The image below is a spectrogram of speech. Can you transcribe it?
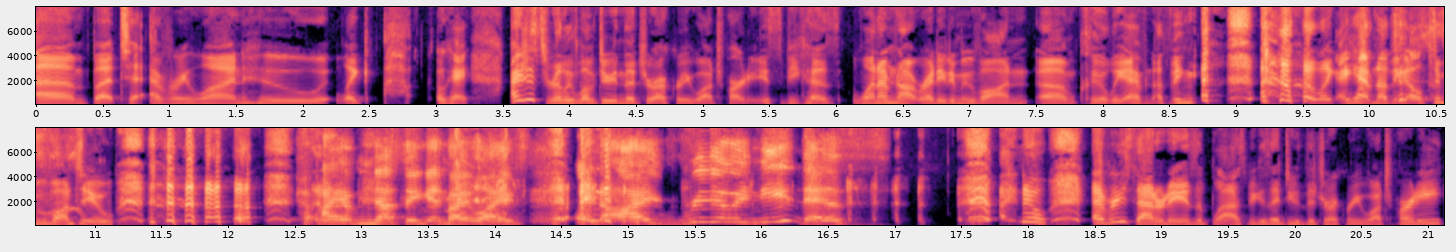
um, but to everyone who like. Okay, I just really love doing the Druck rewatch parties because when I'm not ready to move on, um, clearly I have nothing, like I have nothing else to move on to. so, I have nothing in my life, and I really need this. I know every Saturday is a blast because I do the Druck rewatch party.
